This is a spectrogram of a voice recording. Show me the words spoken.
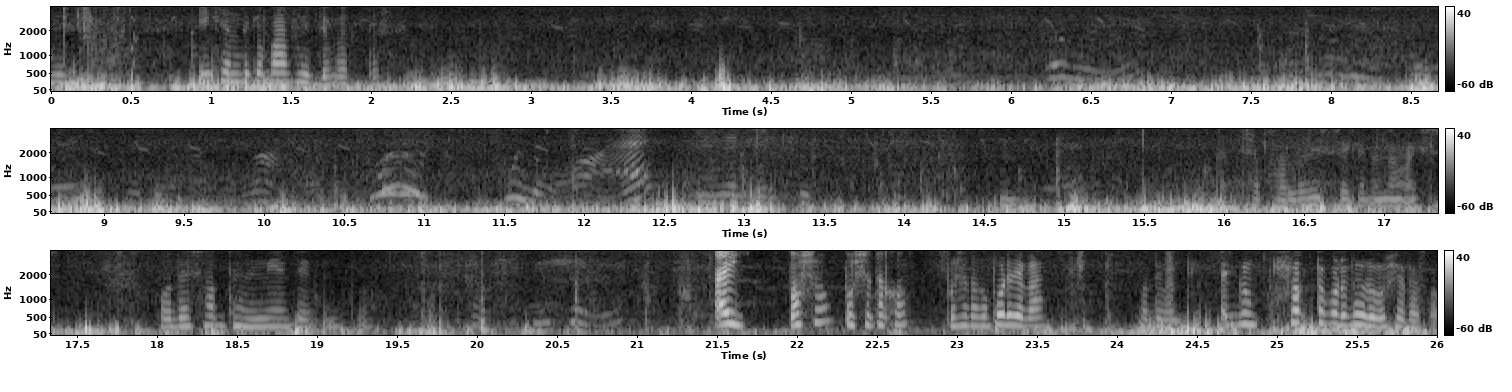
হয়েছে এখান থেকে পার হইতে পারতেছি। এখানে নামাইস। ওদের সাবধানে নিয়ে যায় কিন্তু। এই বসো বসে থাকো বসে থাকো পড়ে যাবা। ওদের মধ্যে। একদম শক্ত করে ধরে বসে থাকো।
